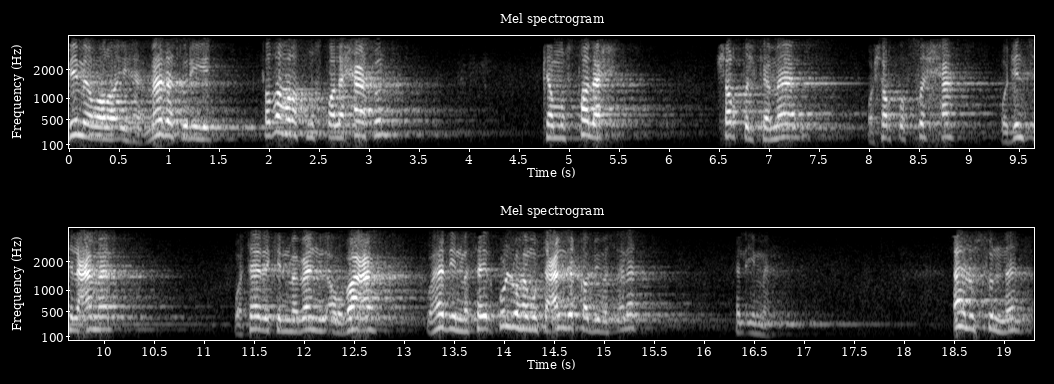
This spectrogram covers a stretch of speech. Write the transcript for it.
بما ورائها. ماذا تريد؟ فظهرت مصطلحات كمصطلح شرط الكمال وشرط الصحة وجنس العمل وتارك المباني الأربعة. وهذه المسائل كلها متعلقة بمسألة الإيمان. أهل السنة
